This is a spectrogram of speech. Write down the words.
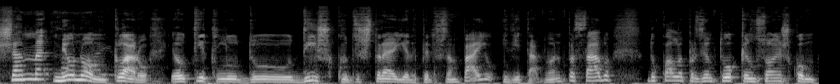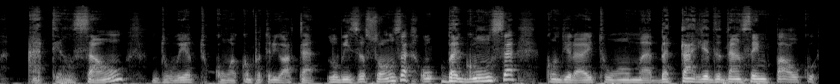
Chama Meu Nome, claro, é o título do disco de estreia de Pedro Sampaio, editado no ano passado, do qual apresentou canções como Atenção, dueto com a compatriota Luísa Sonza, ou Bagunça, com direito a uma batalha de dança em palco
